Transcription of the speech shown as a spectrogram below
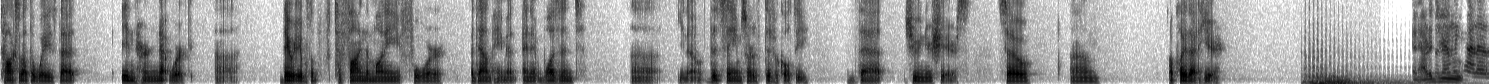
talks about the ways that in her network uh, they were able to, to find the money for a down payment and it wasn't uh, you know the same sort of difficulty that junior shares. So um, i'll play that here and how did so you kind of,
